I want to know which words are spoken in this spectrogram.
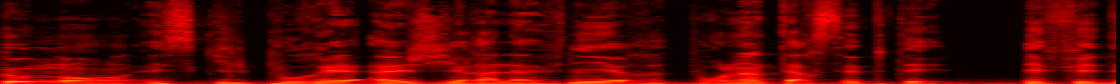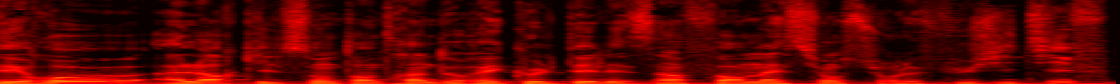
comment est-ce qu'il pourrait agir à l'avenir pour l'intercepter. Les fédéraux, alors qu'ils sont en train de récolter les informations sur le fugitif,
